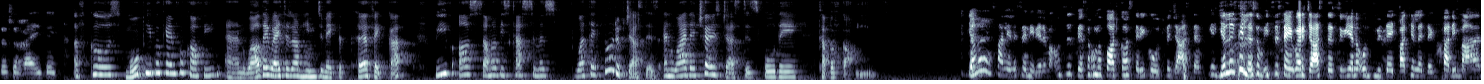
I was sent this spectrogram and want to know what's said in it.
That's amazing. Of course, more people came for coffee, and while they waited on him to make the perfect cup, we've asked some of his customers what they thought of Justice and why they chose Justice for their cup of coffee. Jammer ons val julle so in die rede, maar ons is besig om 'n podcast te rekord vir Justice. Julle is nie lus om iets te sê oor Justice, hoe julle ontmoet het, wat julle dink van die man.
